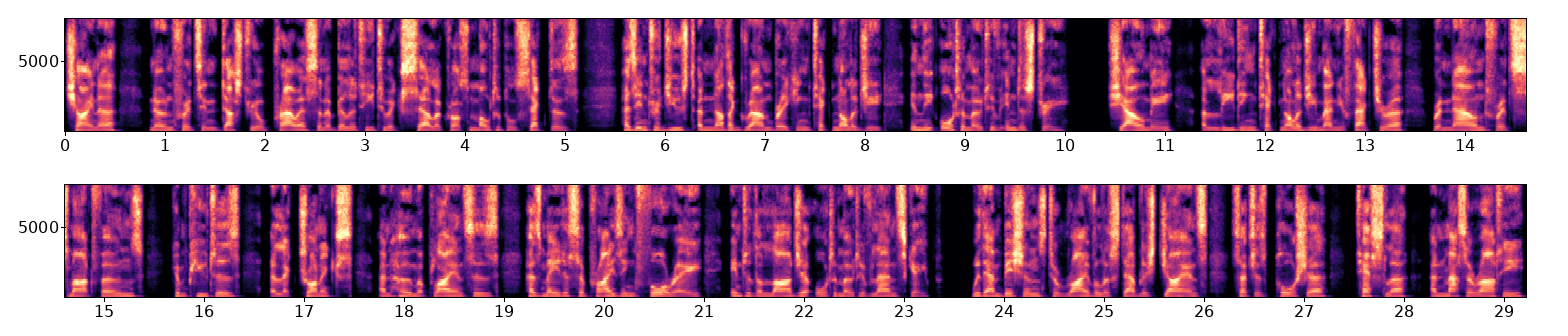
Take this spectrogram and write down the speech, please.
China, known for its industrial prowess and ability to excel across multiple sectors, has introduced another groundbreaking technology in the automotive industry. Xiaomi, a leading technology manufacturer renowned for its smartphones, computers, electronics, and home appliances, has made a surprising foray into the larger automotive landscape. With ambitions to rival established giants such as Porsche, Tesla, and Maserati,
